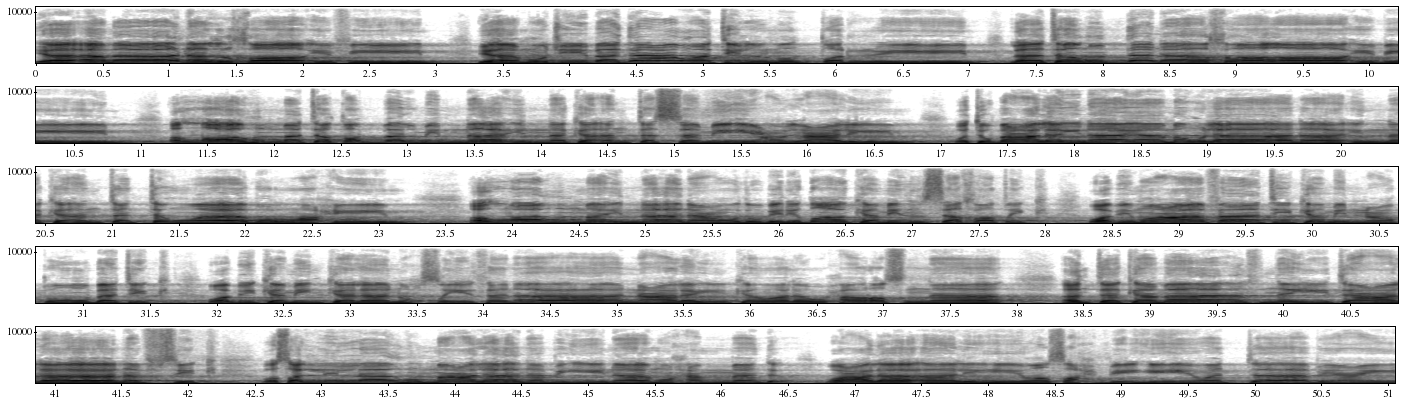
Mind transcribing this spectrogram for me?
يا أمان الخائفين يا مجيب دعوة المضطرين لا تردنا خائبين. اللهم تقبل منا إنك أنت السميع العليم. وتب علينا يا مولانا إنك أنت التواب الرحيم. اللهم إنا نعوذ برضاك من سخطك وبمعافاتك من عقوبتك وبك منك لا نحصي ثناء عليك ولو حرصنا. أنت كما أثنيت على نفسك وصل اللهم على نبينا محمد وعلى آله وصحبه والتابعين.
